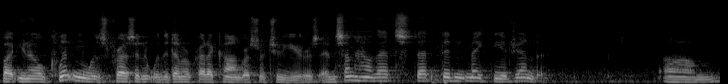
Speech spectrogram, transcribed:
But you know, Clinton was president with the Democratic Congress for two years, and somehow that's, that didn't make the agenda. Um,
